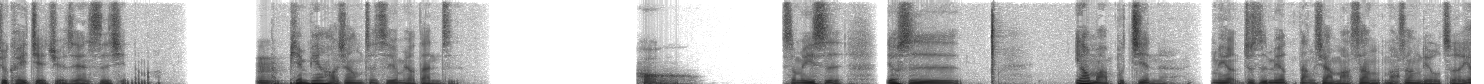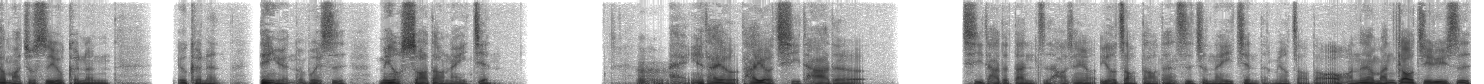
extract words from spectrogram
就可以解决这件事情了嘛。嗯，偏偏好像这次又没有单子。哦，什么意思？又是要么不见了，没有，就是没有当下马上马上留着；要么就是有可能，有可能店员会不会是没有刷到那一件？哎，因为他有他有其他的其他的单子，好像有有找到，但是就那一件的没有找到哦，那有蛮高几率是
